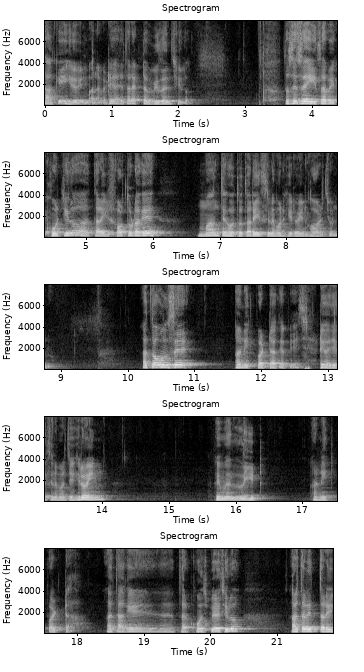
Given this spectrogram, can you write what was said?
তাকেই হিরোইন বানাবে, ঠিক আছে? তার একটা ভিজন ছিল। তো সে সেই হিসাবে খুঁজছিল আর তার এই শর্তটাকে মানতে হতো তার এই সিনেমার হিরোইন হওয়ার জন্য। আর তখন সে অনিত পাড্ডাকে পেয়েছে, ঠিক আছে? এই সিনেমার যে heroine female lead Anit Padda আর তাকে, তার খোঁজ পেয়েছিল। আর তার তার এই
